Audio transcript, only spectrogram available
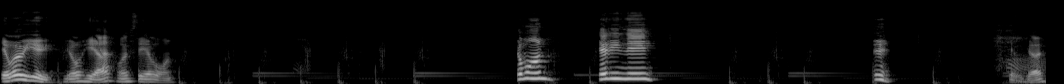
Yeah, where are you? You're here. Where's the other one? Come on, get in there. Eh. There we go.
